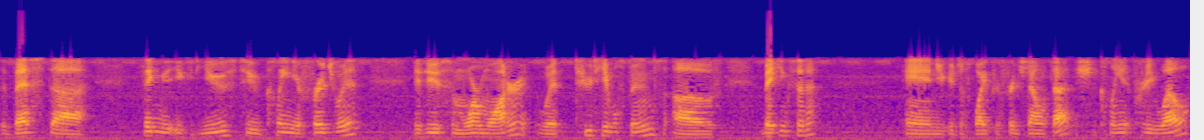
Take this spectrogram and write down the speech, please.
The best uh, thing that you could use to clean your fridge with is use some warm water with two tablespoons of baking soda and you could just wipe your fridge down with that. It should clean it pretty well.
